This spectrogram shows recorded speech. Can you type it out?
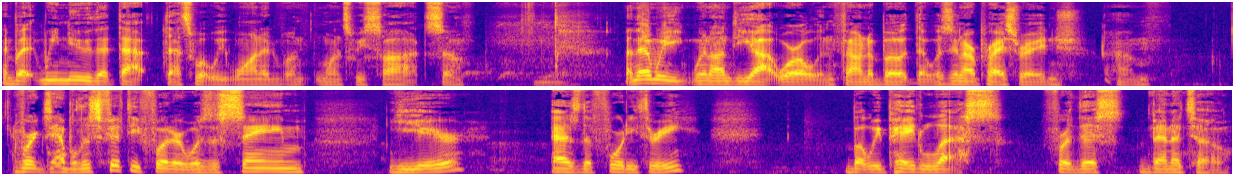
and but we knew that, that that's what we wanted when, once we saw it. So, and then we went on to Yacht World and found a boat that was in our price range. Um, for example, this 50 footer was the same year as the 43, but we paid less for this Beneteau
